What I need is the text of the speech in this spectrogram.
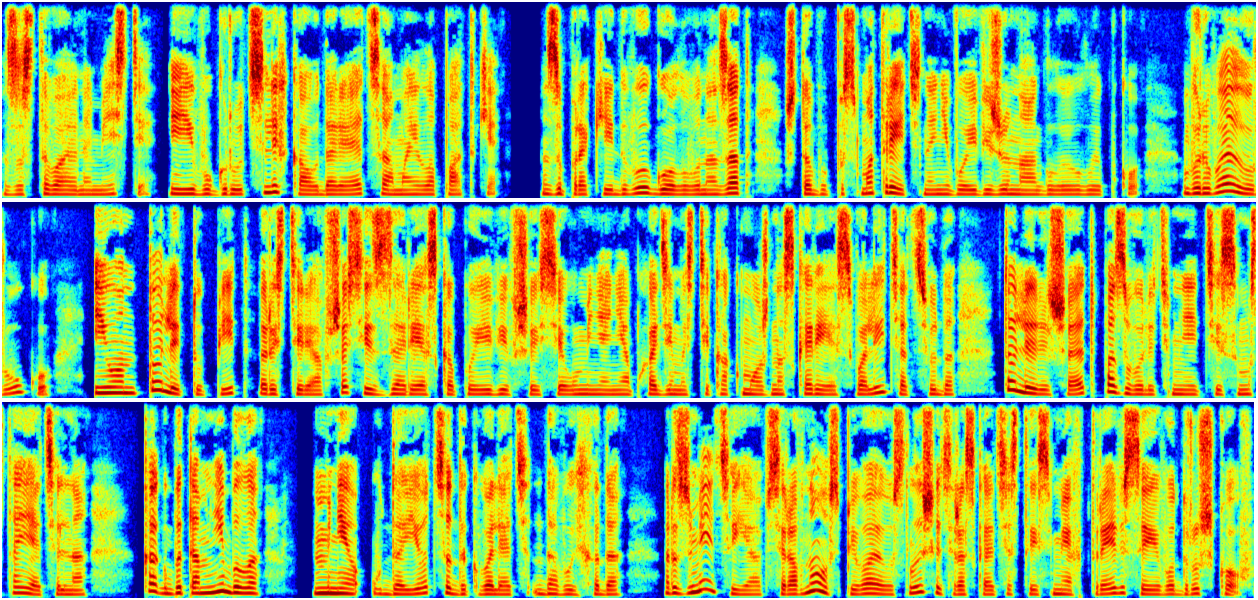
Застываю на месте, и его грудь слегка ударяется о мои лопатки. Запрокидываю голову назад, чтобы посмотреть на него, и вижу наглую улыбку. Вырываю руку, и он то ли тупит, растерявшись из-за резко появившейся у меня необходимости как можно скорее свалить отсюда, то ли решает позволить мне идти самостоятельно. Как бы там ни было, мне удается доквалять до выхода. Разумеется, я все равно успеваю услышать раскатистый смех Трэвиса и его дружков.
